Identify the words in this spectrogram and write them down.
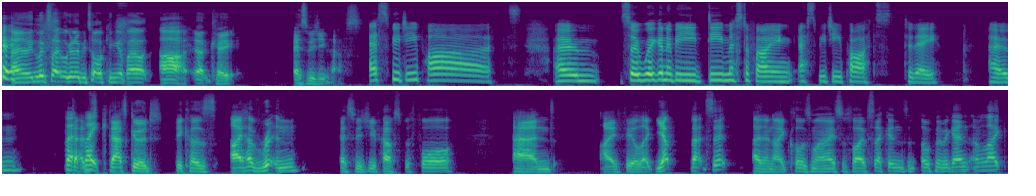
and it looks like we're going to be talking about ah, okay, SVG paths. SVG paths. Um, so we're going to be demystifying SVG paths today. Um, but That's, like, that's good because I have written SVG paths before, and I feel like, yep, that's it. And then I close my eyes for five seconds and open them again, and I'm like,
